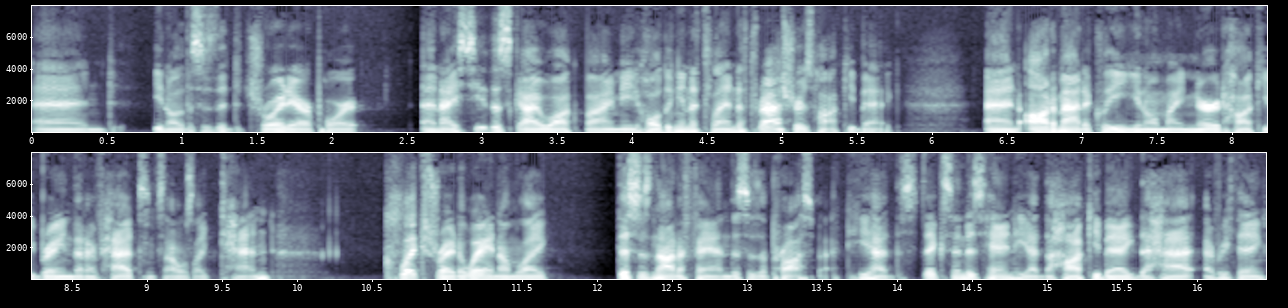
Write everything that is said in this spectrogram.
And, you know, this is the Detroit airport. And I see this guy walk by me holding an Atlanta Thrashers hockey bag. And automatically, you know, my nerd hockey brain that I've had since I was like 10 clicks right away. And I'm like, this is not a fan. This is a prospect. He had the sticks in his hand. He had the hockey bag, the hat, everything.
